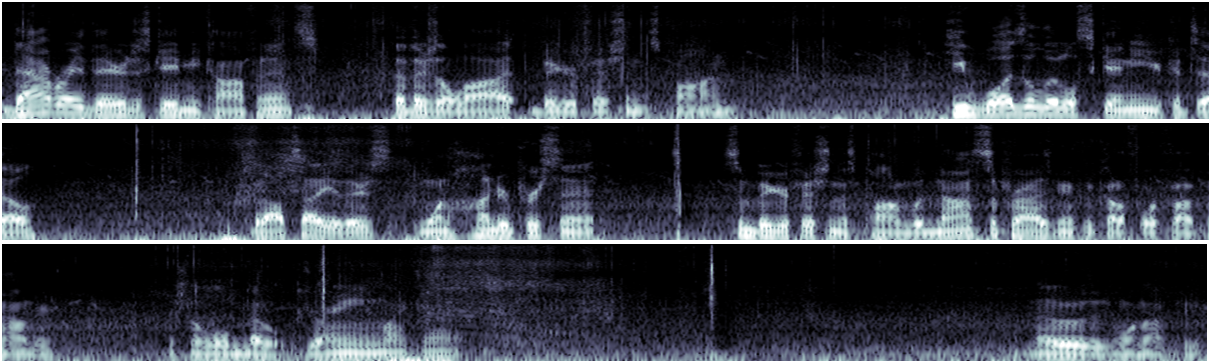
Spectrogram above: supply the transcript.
That right there just gave me confidence that there's a lot bigger fish in this pond. He was a little skinny, you could tell. But I'll tell you, there's 100% some bigger fish in this pond. Would not surprise me if we caught a four or five pounder. Just a little metal drain like that. No, there's one up here.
